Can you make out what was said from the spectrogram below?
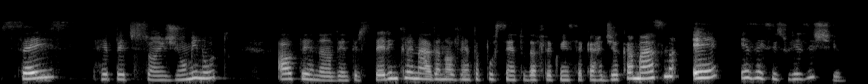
6 repetições de um minuto, alternando entre esteira inclinada a 90% da frequência cardíaca máxima e exercício resistido.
